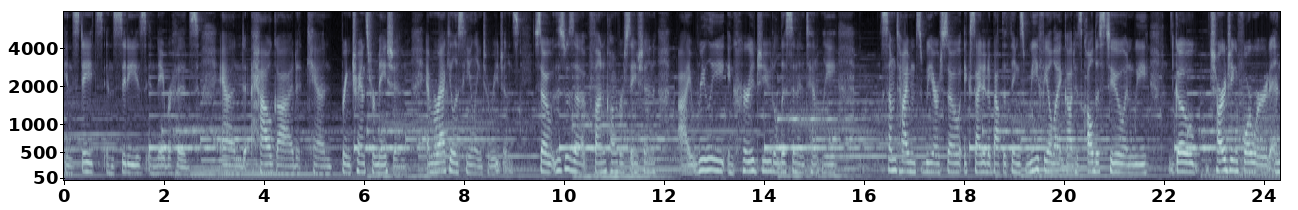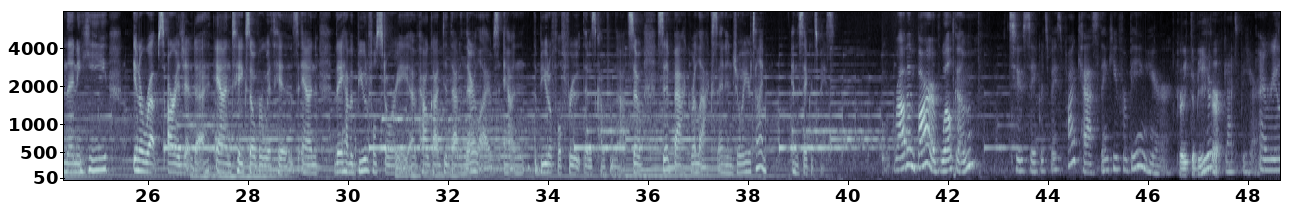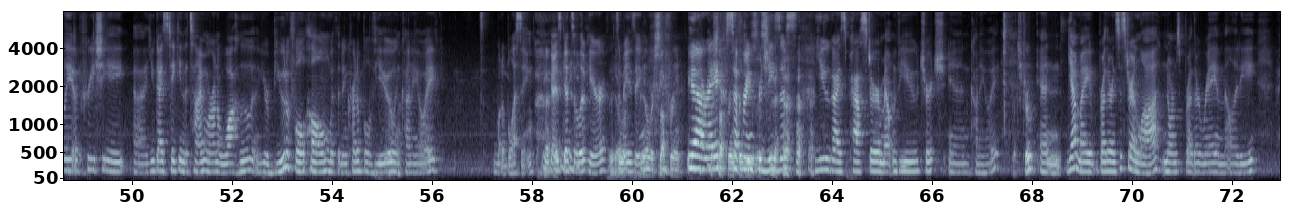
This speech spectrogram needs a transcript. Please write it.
in states, in cities, in neighborhoods, and how God can bring transformation and miraculous healing to regions. So, this was a fun conversation. I really encourage you to listen intently. Sometimes we are so excited about the things we feel like God has called us to, and we go charging forward, and then He interrupts our agenda and takes over with his. And they have a beautiful story of how God did that in their lives and the beautiful fruit that has come from that. So sit back, relax, and enjoy your time in the sacred space. Rob and Barb, welcome to Sacred Space Podcast. Thank you for being here. Great to be here. Glad to be here. I really appreciate uh, you guys taking the time. We're on Oahu, your beautiful home with an incredible view in Kaneohe. What a blessing. You guys get to live here. It's yeah, amazing. Yeah, we're suffering. Yeah, right? We're suffering, suffering, for Jesus. For Jesus. you guys pastor Mountain View Church in Kaneohe. That's true. And yeah, my brother and sister in law, Norm's brother Ray and Melody,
